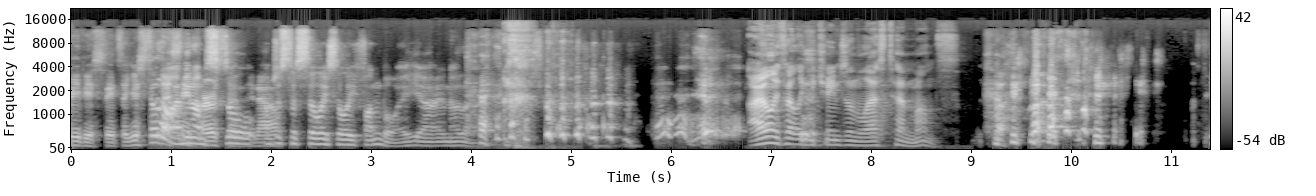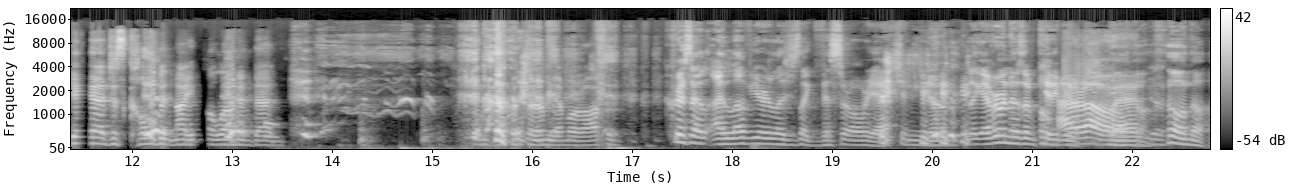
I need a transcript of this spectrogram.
previously. It's like you're still no, that i mean i'm person. still you know? i'm just a silly silly fun boy yeah i know that I only felt like you changed in the last 10 months. yeah just cold at night alone in bed Getting hypothermia more often Chris, I, I love your just like visceral reaction. You know, like everyone knows I'm oh, kidding. I don't know, oh, man. No. Oh no,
